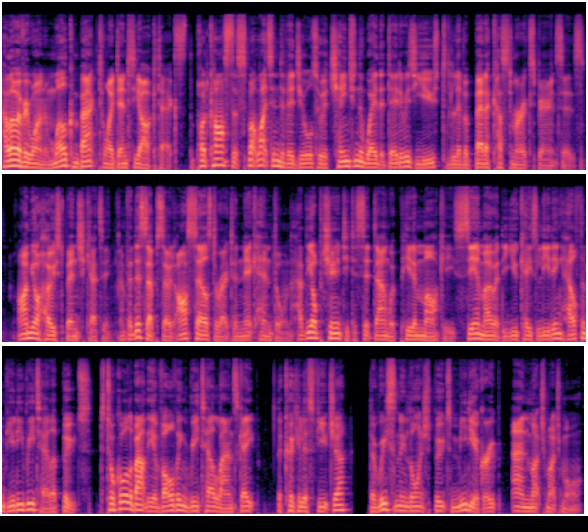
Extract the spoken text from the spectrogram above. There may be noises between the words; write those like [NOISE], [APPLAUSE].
Hello, everyone, and welcome back to Identity Architects, the podcast that spotlights individuals who are changing the way that data is used to deliver better customer experiences. I'm your host, Ben Cicchetti, and for this episode, our sales director, Nick Henthorn, had the opportunity to sit down with Peter Markey, CMO at the UK's leading health and beauty retailer, Boots, to talk all about the evolving retail landscape, the cookieless future, the recently launched Boots Media Group, and much, much more.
